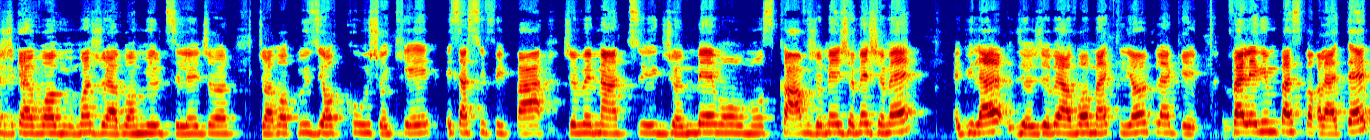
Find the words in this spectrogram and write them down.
je vais avoir, moi, je vais avoir multi-ledger, je vais avoir plusieurs couches, OK? Et ça suffit pas. Je mets ma tuque, je mets mon, mon scarf, je mets, je mets, je mets. Et puis là, je, vais avoir ma cliente, là, qui Valérie me passe par la tête.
